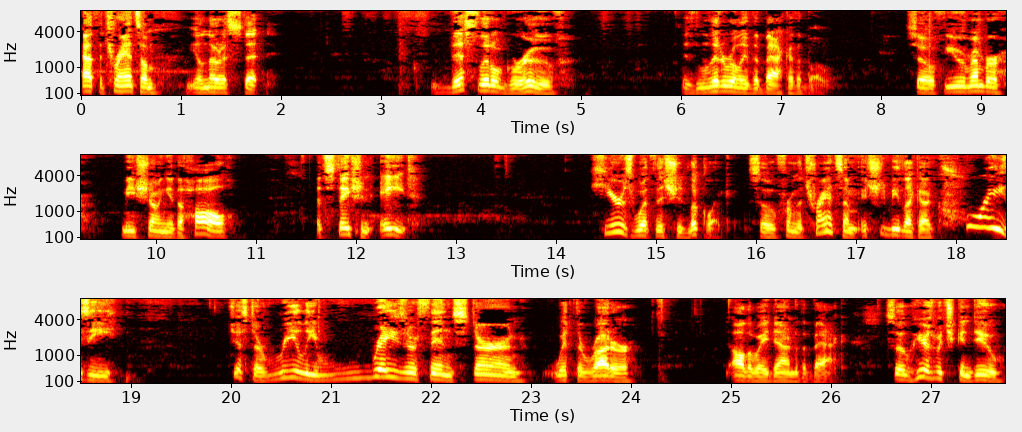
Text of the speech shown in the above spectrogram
at the transom, you'll notice that this little groove is literally the back of the boat. So if you remember me showing you the hull at station 8, here's what this should look like. So from the transom, it should be like a crazy, just a really razor thin stern with the rudder all the way down to the back. So here's what you can do.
